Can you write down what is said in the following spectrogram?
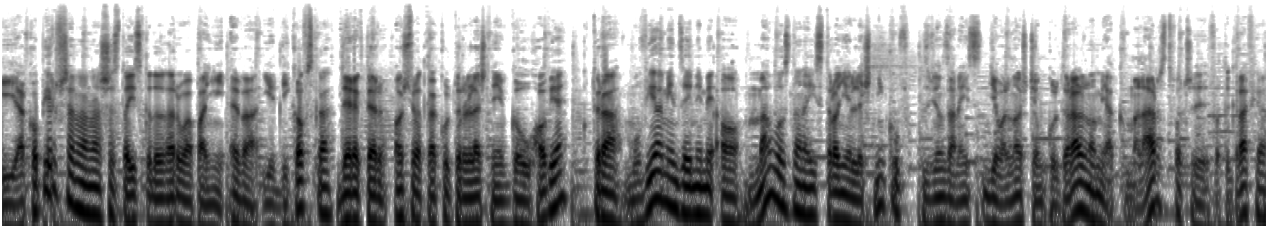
I jako pierwsza na nasze stoisko dotarła pani Ewa Jedlikowska, dyrektor Ośrodka Kultury Leśnej w Gołuchowie, która mówiła m.in. o mało znanej stronie leśników związanej z działalnością kulturalną jak malarstwo czy fotografia.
